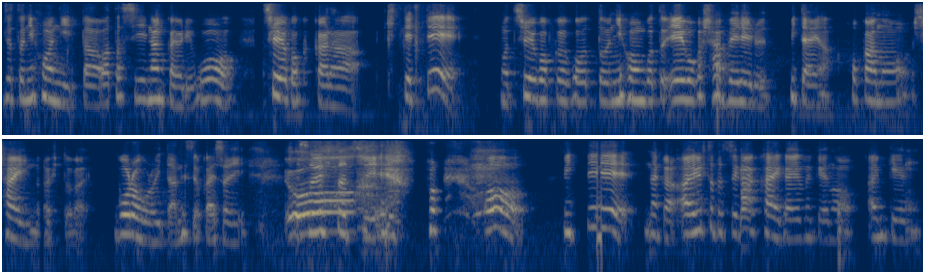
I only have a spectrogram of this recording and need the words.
ずっと日本にいた私なんかよりも中国から来ててもう中国語と日本語と英語が喋れるみたいな他の社員の人がゴロゴロいたんですよ、会社に。そういう人たち を見て、なんか、ああいう人たちが海外向けの案件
